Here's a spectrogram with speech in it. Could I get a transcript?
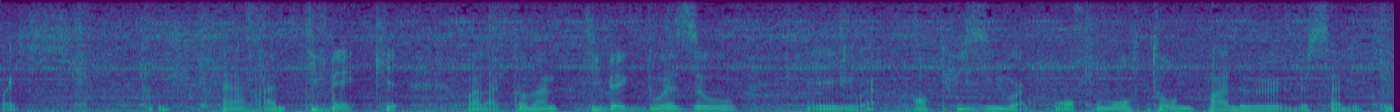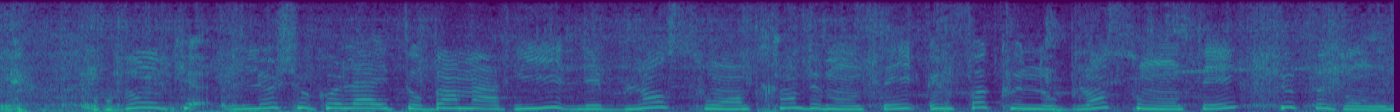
Oui. Un petit bec. Voilà, comme un petit bec d'oiseau. Et en cuisine, voilà. On ne tourne pas le, le. Donc, le chocolat est au bain-marie, les blancs sont en train de monter. Une fois que nos blancs sont montés, que faisons-nous?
